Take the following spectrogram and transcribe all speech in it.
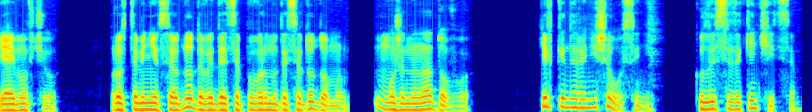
Я й мовчу. Просто мені все одно доведеться повернутися додому, може, ненадовго. Тільки не раніше осені, коли все закінчиться,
